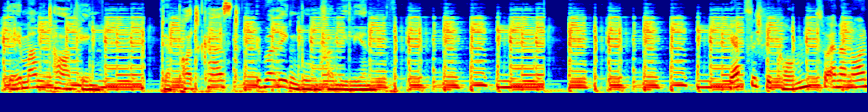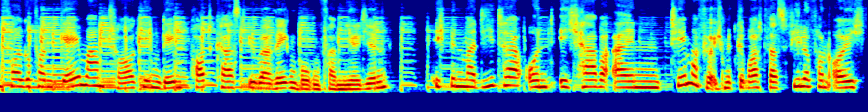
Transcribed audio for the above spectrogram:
Gay Mom Talking. Der Podcast über Regenbogenfamilien. Herzlich willkommen zu einer neuen Folge von Gay Mom Talking, dem Podcast über Regenbogenfamilien. Ich bin Madita und ich habe ein Thema für euch mitgebracht, was viele von euch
